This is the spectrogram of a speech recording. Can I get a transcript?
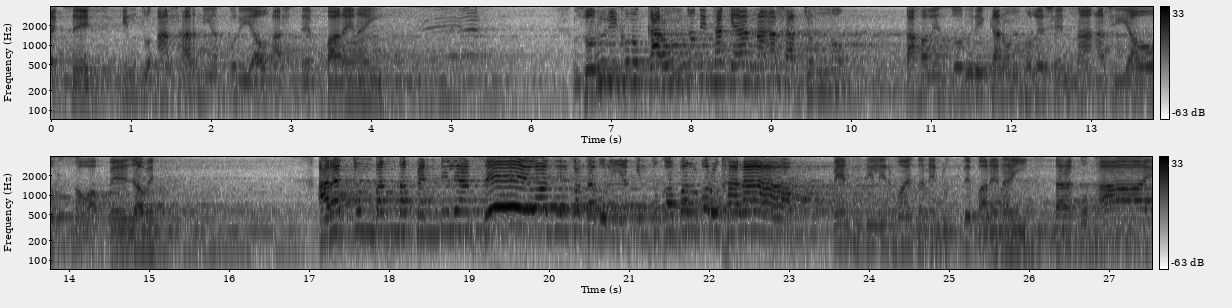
দেখছে, কিন্তু আসার নিয়ত করিয়াও আসতে পারে নাই। জরুরি কোনো কারণ যদি থাকে আর না আসার জন্য, তাহলে জরুরি কারণ হলে সে না আসিয়াও সওয়াব পেয়ে যাবে। আর একজন বান্দা প্যান্ডেলে আসছে ওয়াজের কথা বলিয়া, কিন্তু কপাল বড় খারাপ। প্যান্ডেলের ময়দানে ঢুকতে পারে নাই। তারা কোথায়?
